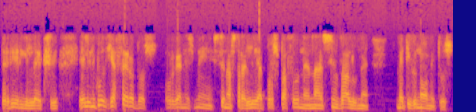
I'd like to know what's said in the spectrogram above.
περίεργη λέξη, ελληνικού ενδιαφέροντος οργανισμοί στην Αυστραλία προσπαθούν να συμβάλλουν με τη γνώμη τους.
